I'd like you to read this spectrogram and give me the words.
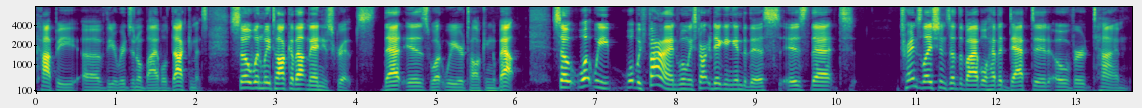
copy of the original Bible documents. So when we talk about manuscripts, that is what we are talking about. So what we what we find when we start digging into this is that translations of the Bible have adapted over time,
